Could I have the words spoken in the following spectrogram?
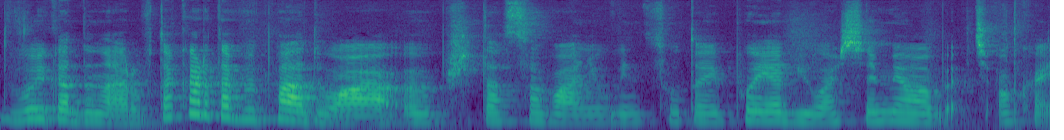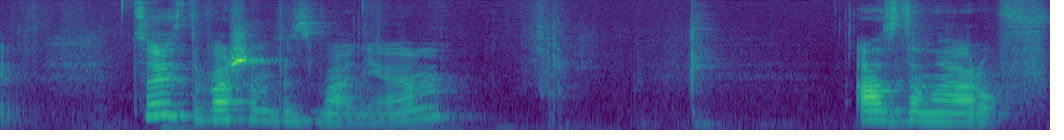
Dwójka denarów. Ta karta wypadła y, przy tasowaniu, więc tutaj pojawiła się, miała być. Ok. Co jest waszym wyzwaniem? As denarów.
